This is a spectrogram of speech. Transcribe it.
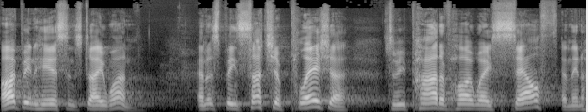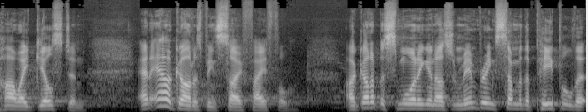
I've been here since day one. And it's been such a pleasure to be part of Highway South and then Highway Gilston. And our God has been so faithful. I got up this morning and I was remembering some of the people that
